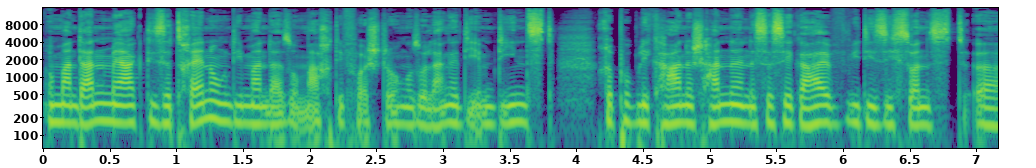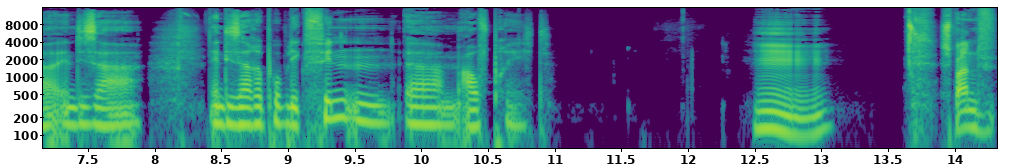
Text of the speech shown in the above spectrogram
Und man dann merkt, diese Trennung, die man da so macht, die Vorstellung, solange die im Dienst republikanisch handeln, ist es egal, wie die sich sonst äh, in, dieser, in dieser Republik finden, äh, aufbricht. Hm. Spannend,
